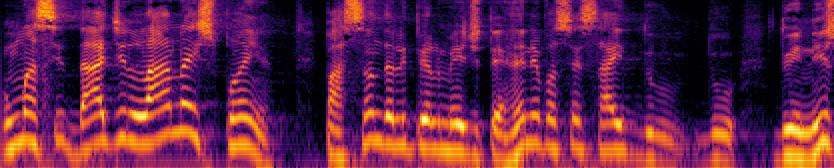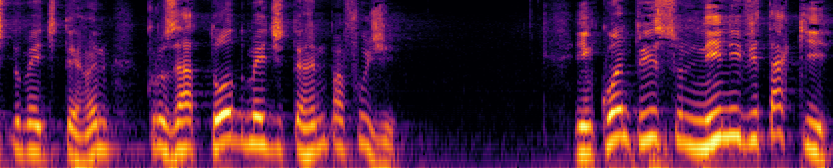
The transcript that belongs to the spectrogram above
uma cidade lá na Espanha. Passando ali pelo Mediterrâneo, você sair do, do, do início do Mediterrâneo, cruzar todo o Mediterrâneo para fugir. Enquanto isso, Nínive está aqui.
